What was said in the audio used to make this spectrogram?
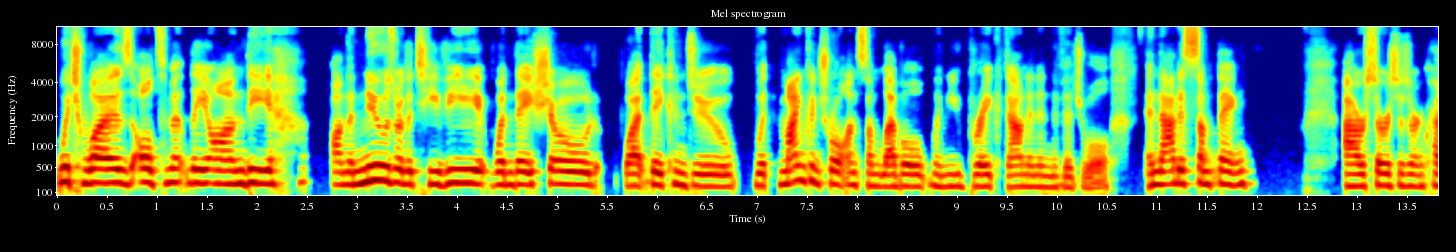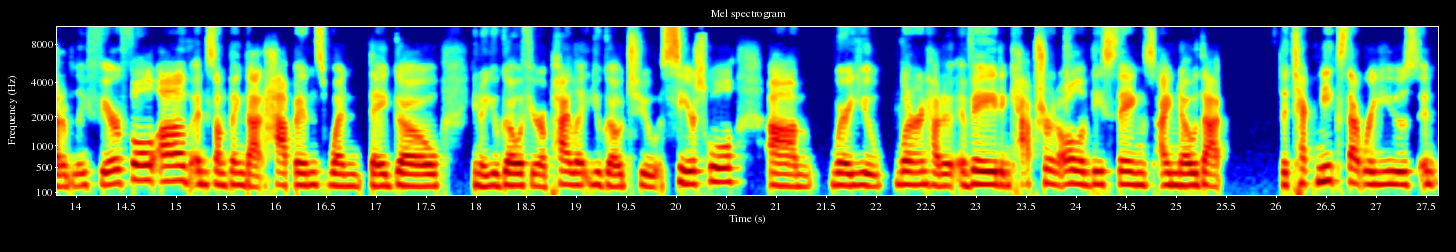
which was ultimately on the on the news or the TV when they showed what they can do with mind control on some level when you break down an individual. And that is something our services are incredibly fearful of and something that happens when they go you know you go if you're a pilot you go to SERE school um, where you learn how to evade and capture and all of these things. I know that the techniques that were used in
